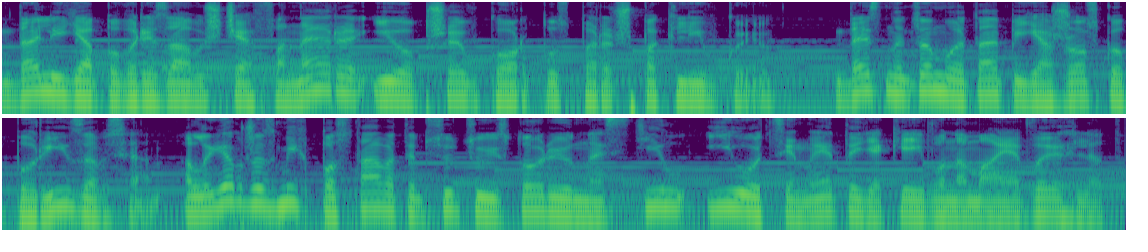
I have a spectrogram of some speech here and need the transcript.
Далі я повирізав ще фанери і обшив корпус перед шпаклівкою. Десь на цьому етапі я жорстко порізався, але я вже зміг поставити всю цю історію на стіл і оцінити, який вона має вигляд.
